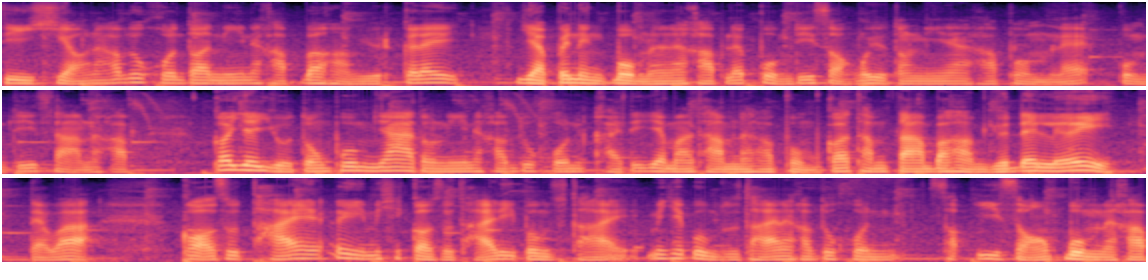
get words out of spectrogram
สีเขียวนะครับ ทุกคนตอนนี้นะครับปากหำยุนก็ได้เหยียบไปหนึ่งปุ่มแล้วนะครับ และปุ่มที่สองก็อยู่ตรงนี้นะครับผมและปุ่มที่สามนะครับก็จะอยู่ตรงพุ่มหญ้าตรงนี้นะครับ ทุกคนใครที่จะมาทำนะครับ ผมก็ทำตามปากหำยุนได้เลย แต่ว่าเกาะสุดท้ายเอ้ยไม่ใช่เกาะสุดท้ายดิปุ่มสุดท้ายไม่ใช่ปุ่มสุดท้ายนะครับ ทุกคนอีสองปุ่มนะครับ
